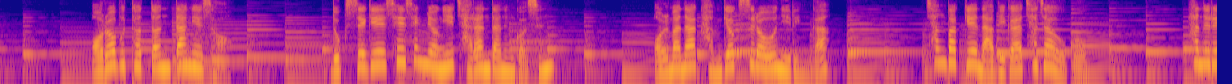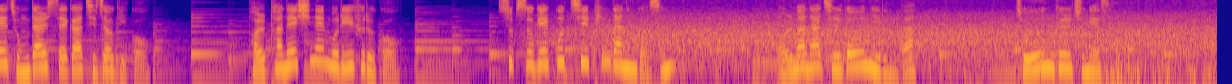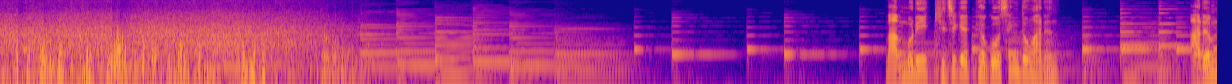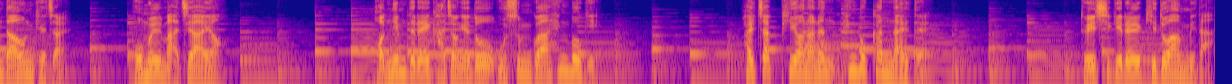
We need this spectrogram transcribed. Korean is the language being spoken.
얼어붙었던 땅에서 녹색의 새 생명이 자란다는 것은 얼마나 감격스러운 일인가? 창밖에 나비가 찾아오고 하늘에 종달새가 지저귀고 벌판에 시냇물이 흐르고 숲속에 꽃이 핀다는 것은 얼마나 즐거운 일인가? 좋은 글 중에서 만물이 기지개 펴고 생동하는 아름다운 계절, 봄을 맞이하여 번님들의 가정에도 웃음과 행복이 활짝 피어나는 행복한 날들 되시기를 기도합니다.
